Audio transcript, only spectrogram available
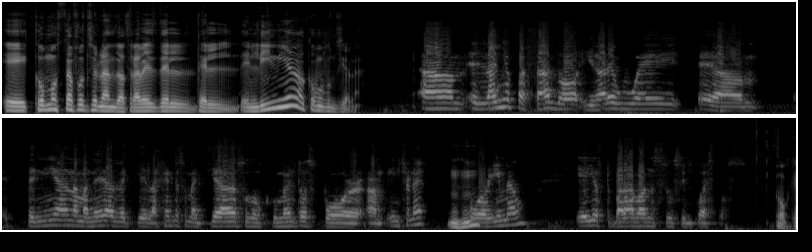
eh, ¿cómo está funcionando? ¿A través del, del en línea o cómo funciona? Um, el año pasado, United Way eh, um, tenía la manera de que la gente sometía sus documentos por um, internet, Ujú, por email, y ellos preparaban sus impuestos. Ok.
